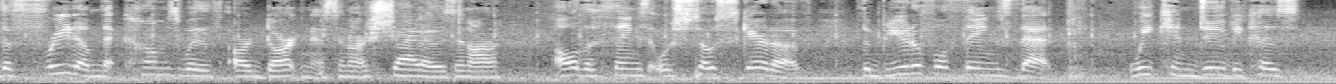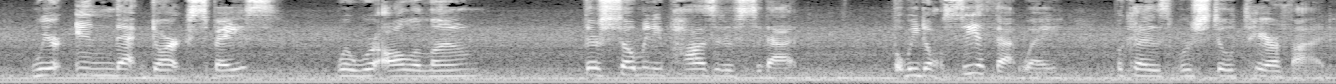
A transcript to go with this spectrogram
the freedom that comes with our darkness and our shadows and our all the things that we're so scared of, the beautiful things that we can do because we're in that dark space where we're all alone. There's so many positives to that, but we don't see it that way because we're still terrified.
